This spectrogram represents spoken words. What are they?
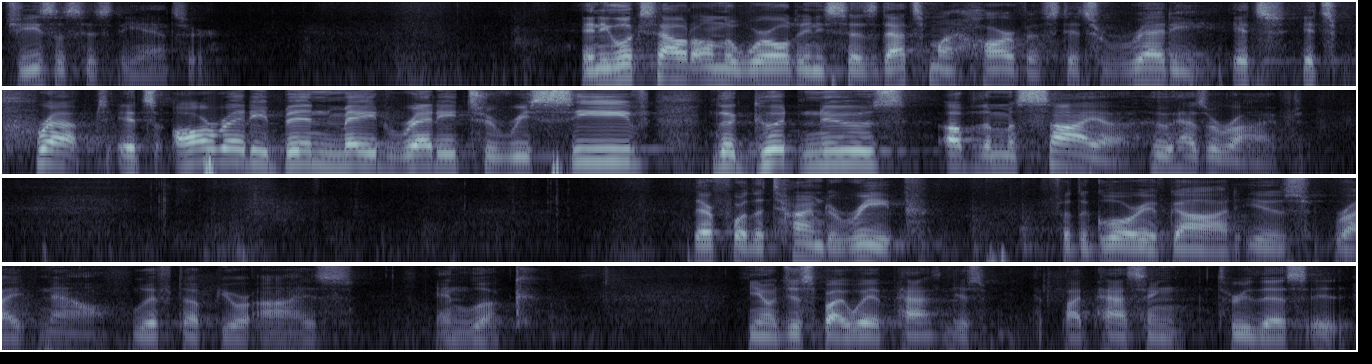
Jesus is the answer. And he looks out on the world and he says, That's my harvest. It's ready. It's, it's prepped. It's already been made ready to receive the good news of the Messiah who has arrived. Therefore, the time to reap for the glory of God is right now. Lift up your eyes and look. You know, just by way of pass, just by passing through this, it,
